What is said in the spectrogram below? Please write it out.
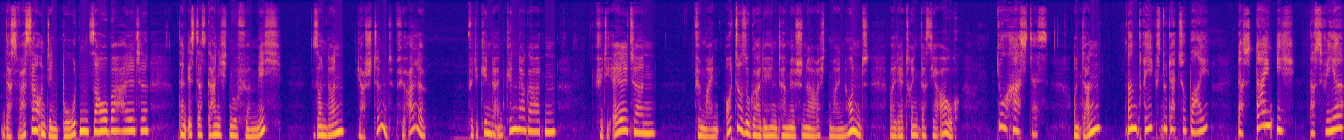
das Wasser und den Boden sauber halte, dann ist das gar nicht nur für mich, sondern, ja stimmt, für alle. Für die Kinder im Kindergarten, für die Eltern, für meinen Otto sogar, der hinter mir schnarcht, meinen Hund, weil der trinkt das ja auch. Du hast es. Und dann? Dann trägst du dazu bei, dass dein Ich, das Wir,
